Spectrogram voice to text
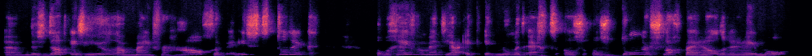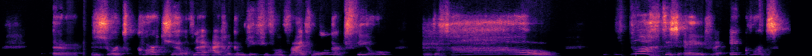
Um, dus dat is heel lang mijn verhaal geweest, tot ik op een gegeven moment, ja, ik, ik noem het echt als, als donderslag bij heldere hemel, een soort kwartje, of nee, eigenlijk een briefje van 500 viel. En ik dacht, oh, wacht eens even, ik word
